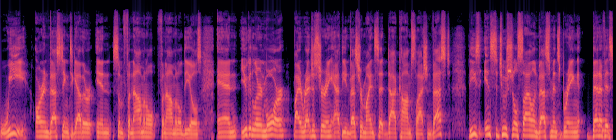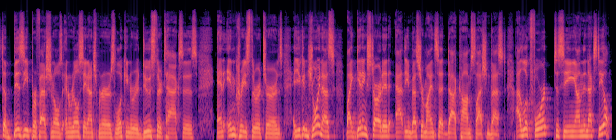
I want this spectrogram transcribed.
we are investing together in some phenomenal, phenomenal deals. And you can learn more by registering at theinvestormindset.com slash invest. These institutional style investments bring benefits to busy professionals and real estate entrepreneurs looking to reduce their taxes and increase their returns. And you can join us by getting started at theinvestormindset.com slash invest. I look forward to seeing you on the next deal.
